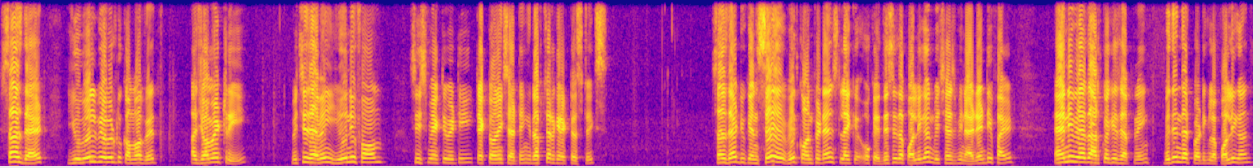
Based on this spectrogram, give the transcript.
such that you will be able to come up with a geometry which is having uniform seismic activity, tectonic setting, rupture characteristics such that you can say with confidence like okay this is the polygon which has been identified anywhere the earthquake is happening within that particular polygon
